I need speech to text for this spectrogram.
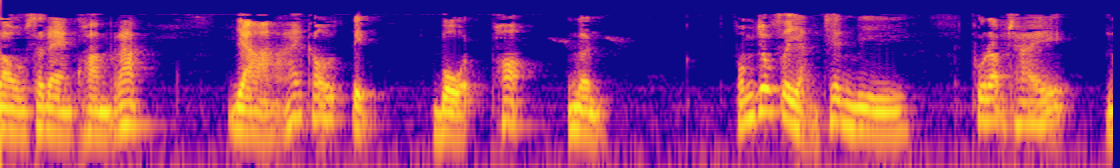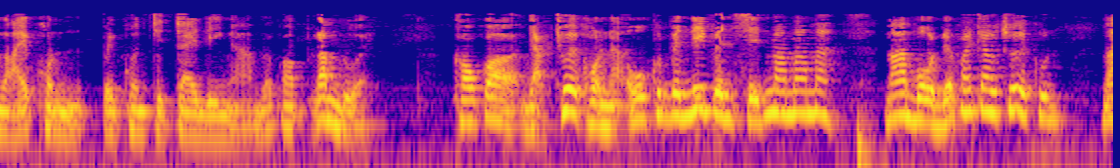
เราแสดงความรัก อย่าให้เขาติดโบสถ์เพราะเงิน ผมยกตัวอย่างเช่นมี ผู้รับใช้หลายคนเป็นคนจิตใจดีงาม แล้วก็ร่ำรวยเขาก็อยากช่วยคนนะโอ้คุณเป็นนี่เป็นสินมามามามาโบสถ์เดี๋ยวพระเจ้าช่วยคุณ มา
